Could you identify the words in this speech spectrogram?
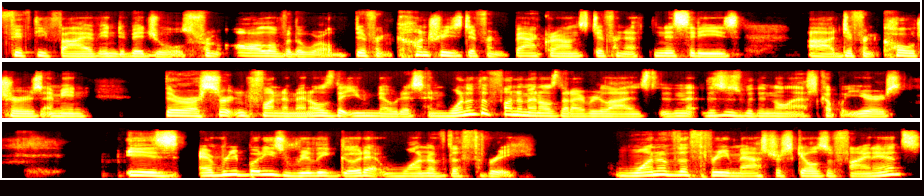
55 individuals from all over the world, different countries, different backgrounds, different ethnicities, uh, different cultures. I mean, there are certain fundamentals that you notice. And one of the fundamentals that I realized, and this is within the last couple years, is everybody's really good at one of the three. One of the three master skills of finance,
